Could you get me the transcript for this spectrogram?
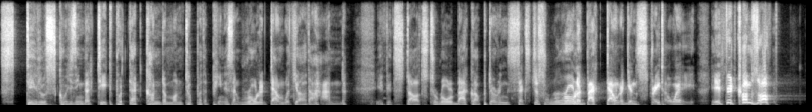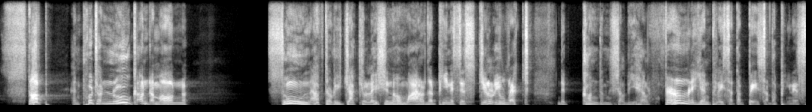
Still squeezing the teat, put that condom on top of the penis and roll it down with your other hand. If it starts to roll back up during sex, just roll it back down again straight away. If it comes off, stop and put a new condom on. Soon after ejaculation, or while the penis is still erect, the condom shall be held firmly in place at the base of the penis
